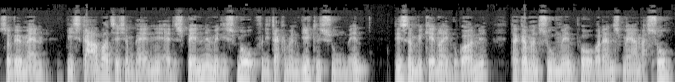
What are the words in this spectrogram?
Så vil man blive skarpere til champagne, er det spændende med de små, fordi der kan man virkelig zoome ind. Ligesom vi kender i Bourgogne, der kan man zoome ind på, hvordan smager Massot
